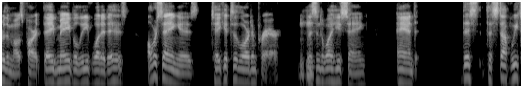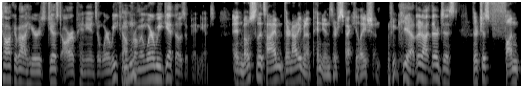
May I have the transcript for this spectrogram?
for the most part they may believe what it is. All we're saying is take it to the Lord in prayer, Mhm. listen to what he's saying, and this the stuff we talk about here is just our opinions and where we come Mhm. from and where we get those opinions. And most of the time, they're not even opinions; they're speculation. yeah, they're not. They're just They're just fun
